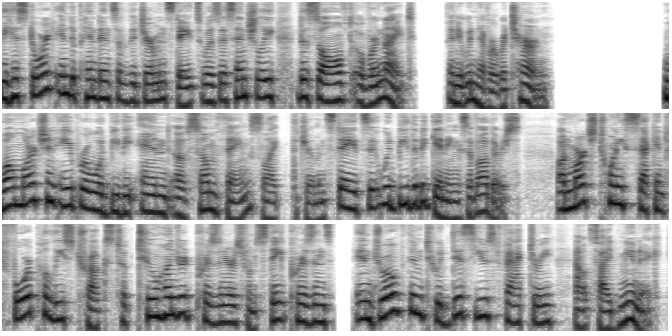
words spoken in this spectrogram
the historic independence of the German states was essentially dissolved overnight, and it would never return. While March and April would be the end of some things, like the German states, it would be the beginnings of others. On March 22nd, four police trucks took 200 prisoners from state prisons and drove them to a disused factory outside Munich.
